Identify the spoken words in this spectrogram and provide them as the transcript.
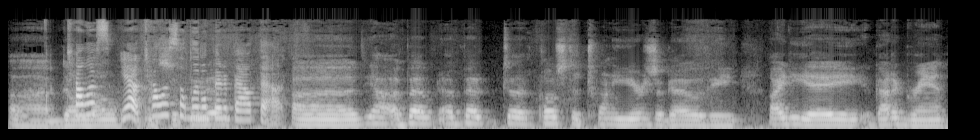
Uh, tell us, yeah, tell us a little bit about that. Uh, yeah, about about uh, close to twenty years ago, the IDA got a grant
